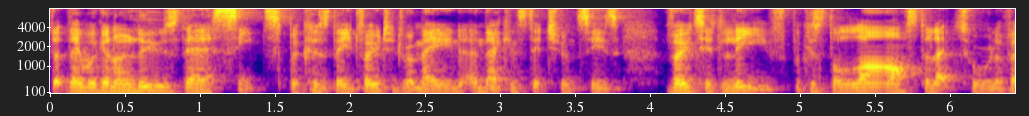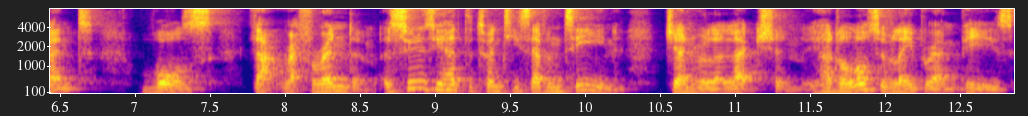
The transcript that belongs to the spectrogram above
that they were going to lose their seats because they'd voted Remain and their constituencies voted Leave because the last electoral event was that referendum. As soon as you had the 2017 general election, you had a lot of Labour MPs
